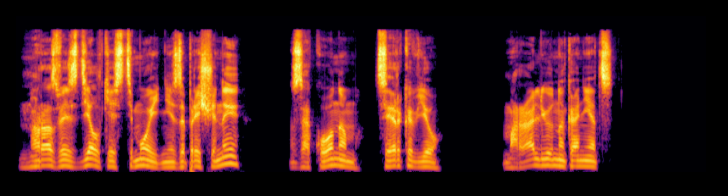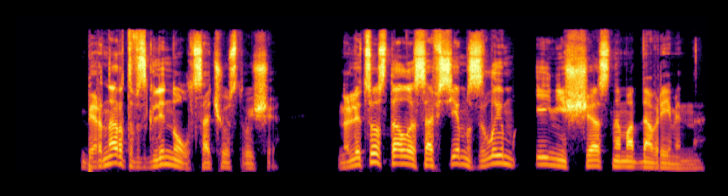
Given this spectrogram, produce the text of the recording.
«Но разве сделки с тьмой не запрещены? Законом, церковью, моралью, наконец?» Бернард взглянул сочувствующе но лицо стало совсем злым и несчастным одновременно.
